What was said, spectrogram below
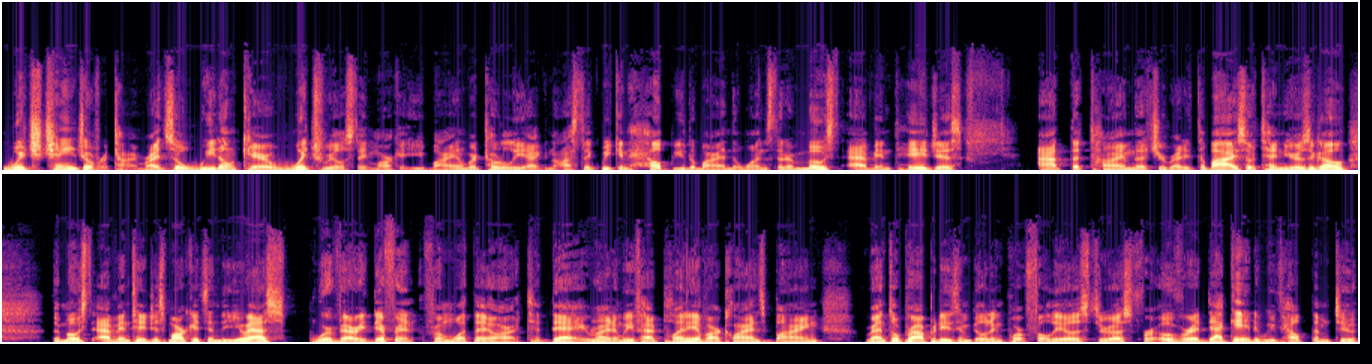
which change over time, right? So we don't care which real estate market you buy in. We're totally agnostic. We can help you to buy in the ones that are most advantageous at the time that you're ready to buy. So 10 years ago, the most advantageous markets in the US were very different from what they are today, right? Mm. And we've had plenty of our clients buying rental properties and building portfolios through us for over a decade. And we've helped them to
